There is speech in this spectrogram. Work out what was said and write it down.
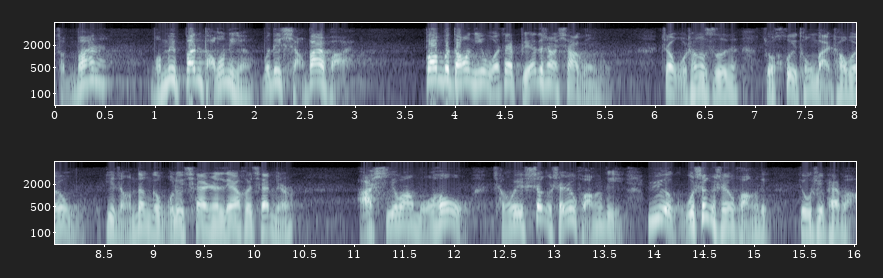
怎么办呢？我没扳倒你啊，我得想办法呀。扳不倒你，我在别的上下功夫。这武承思呢，就会同满朝文武，一整弄个五六千人联合签名啊，希望母后成为圣神皇帝，越古圣神皇帝。溜须拍马，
